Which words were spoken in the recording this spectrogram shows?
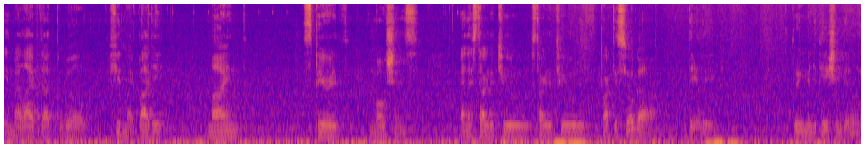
in my life that will feed my body, mind, spirit, emotions, and I started to started to practice yoga daily, doing meditation daily.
